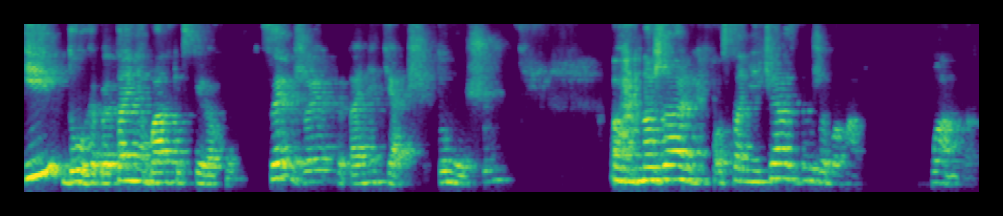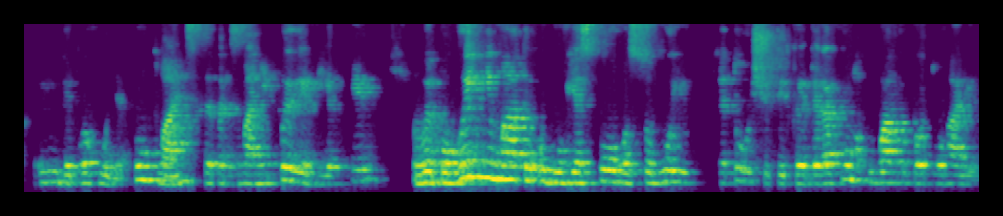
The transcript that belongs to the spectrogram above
І друге питання банківський рахунок. Це вже питання тяжче, тому що, на жаль, останній час дуже багато в банках люди проходять комплайнс, це так звані перевірки. Ви повинні мати обов'язково з собою для того, щоб відкрити рахунок у банку Португалії,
